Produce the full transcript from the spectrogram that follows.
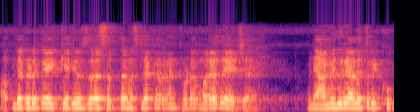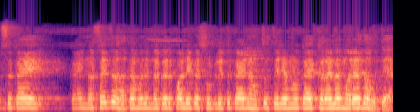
आपल्याकडे काय इतके दिवस जरा सत्ता नसल्या कारणाने थोड्या मर्यादा यायच्या. आणि आम्ही जरी आलो तरी खूपसं काय काय नसायचं हातामध्ये नगरपालिका सोडली तर काय नव्हतं त्याच्यामुळे काय करायला मर्यादा होत्या.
